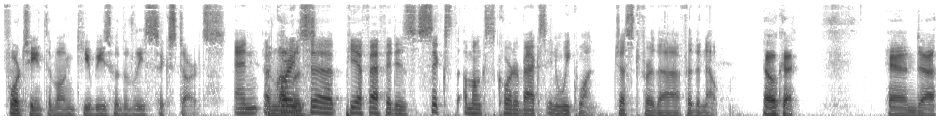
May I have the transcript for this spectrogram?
14th among QBs with at least six starts. And And according was- to PFF, it is sixth amongst quarterbacks in Week One. Just for the for the note. Okay. And uh,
